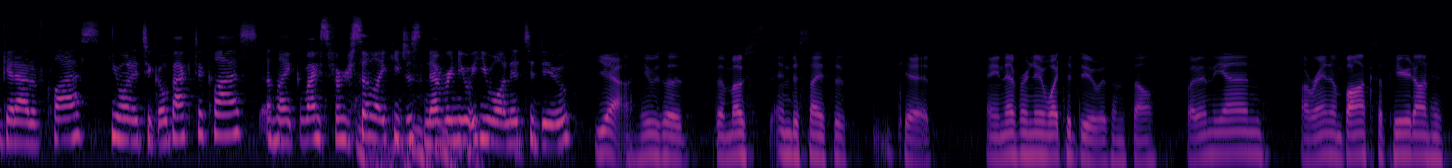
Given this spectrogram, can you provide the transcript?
get out of class, he wanted to go back to class, and like vice versa. like he just never knew what he wanted to do. Yeah, he was a the most indecisive kid, and he never knew what to do with himself. But in the end, a random box appeared on his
